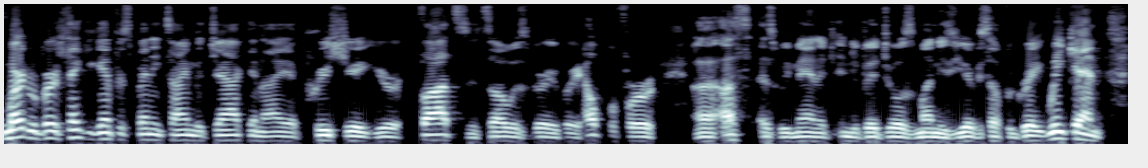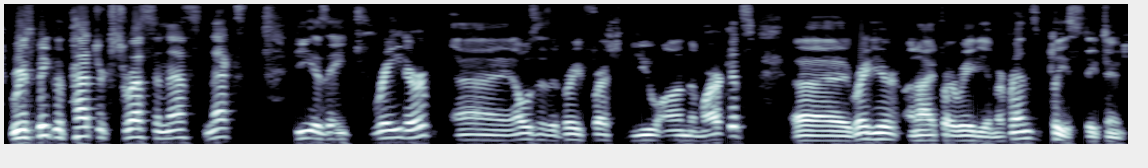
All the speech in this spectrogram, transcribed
Martin Roberge, thank you again for spending time with Jack, and I appreciate your thoughts. It's always very, very helpful for uh, us as we manage individuals' monies. You have yourself a great weekend. We're going to speak with Patrick Ceresna next. He is a trader uh, and always has a very fresh view on the markets uh, right here on Hi Fi Radio. My friends, please stay tuned.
